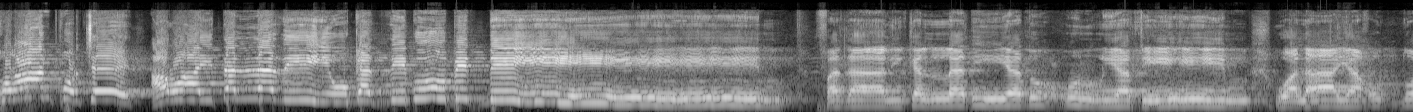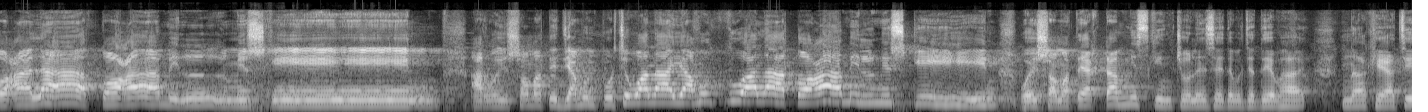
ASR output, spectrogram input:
কোরআন পড়ছে আর আইতাল্লাযী ইউকাযযিবু বিদ্দীন فذلك الذي يدعو اليتيم ولا يحض على طعام المسكين আর ওই সমাতে যেমন পড়ছে তাআমিল মিসকিন। ওই সমাতে একটা মিসকিন চলে এসে বলছে, দে ভাই, না খেয়ে আছি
